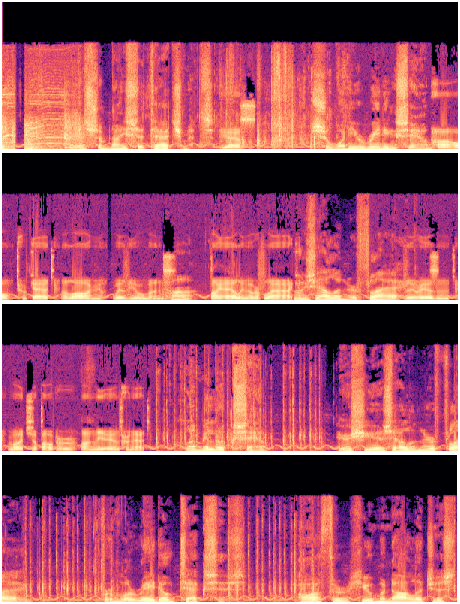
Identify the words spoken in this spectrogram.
There's some nice attachments. Yes. So what are you reading, Sam? How to get along with humans. Huh. By Eleanor Flagg. Who's Eleanor Flagg? There isn't much about her on the internet. Let me look, Sam. Here she is, Eleanor Flagg, from Laredo, Texas. Author, humanologist,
